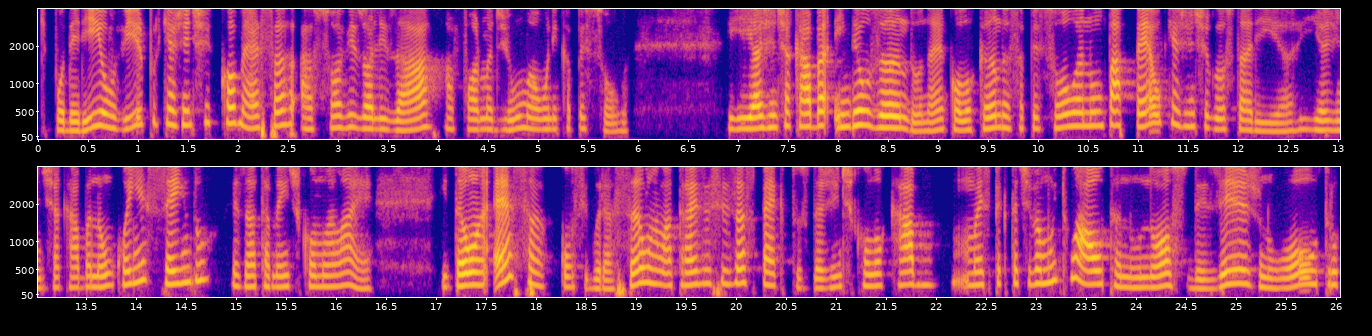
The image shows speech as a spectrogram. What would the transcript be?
que poderiam vir, porque a gente começa a só visualizar a forma de uma única pessoa. E a gente acaba endeusando, né, colocando essa pessoa num papel que a gente gostaria, e a gente acaba não conhecendo exatamente como ela é. Então essa configuração, ela traz esses aspectos da gente colocar uma expectativa muito alta no nosso desejo, no outro,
